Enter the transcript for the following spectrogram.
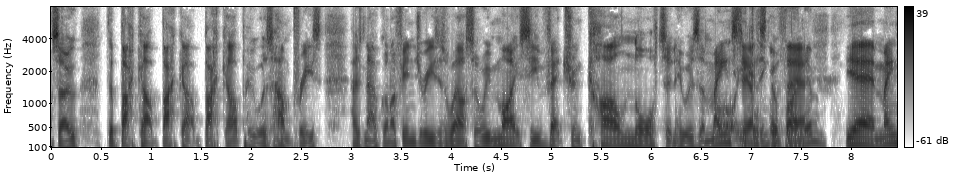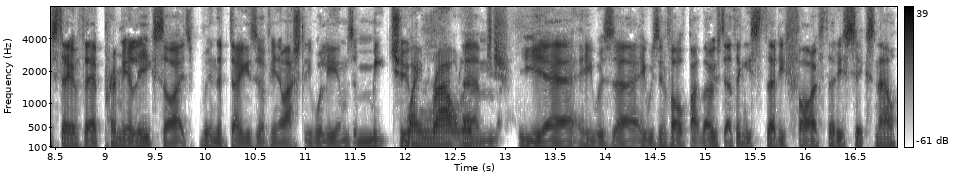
So the backup, backup, backup, who was Humphreys, has now gone off injuries as well. So we might see veteran Kyle Naughton, who was a oh, mainstay, oh, I think, of their him. yeah mainstay of their Premier League sides in the days of you know Ashley Williams and Michu. Wayne Routledge. Um, yeah, he was uh, he was involved back those days. I think he's 35, 36 now.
